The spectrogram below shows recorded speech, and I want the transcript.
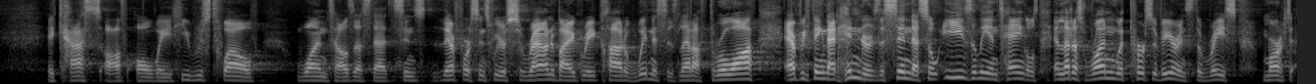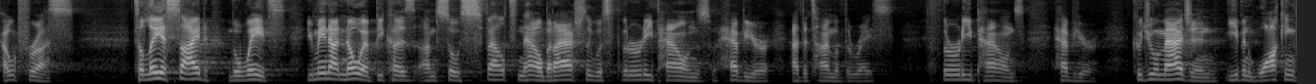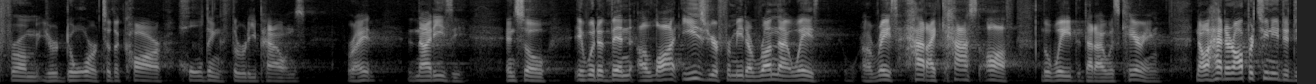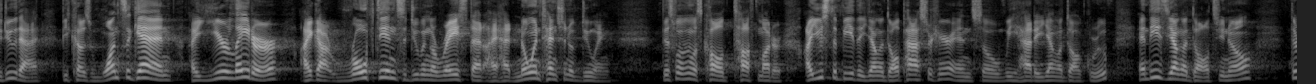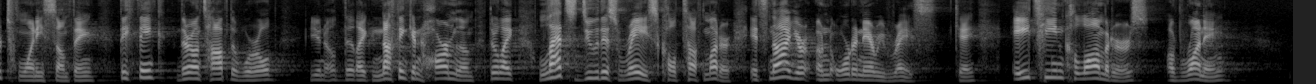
It casts off all weight. Hebrews 12, 1 tells us that since therefore since we are surrounded by a great cloud of witnesses let us throw off everything that hinders the sin that so easily entangles and let us run with perseverance the race marked out for us to lay aside the weights you may not know it because i'm so svelte now but i actually was 30 pounds heavier at the time of the race 30 pounds heavier could you imagine even walking from your door to the car holding 30 pounds, right? Not easy. And so it would have been a lot easier for me to run that way, uh, race had I cast off the weight that I was carrying. Now, I had an opportunity to do that because once again, a year later, I got roped into doing a race that I had no intention of doing. This one was called Tough Mudder. I used to be the young adult pastor here, and so we had a young adult group. And these young adults, you know, they're 20 something. They think they're on top of the world. You know, they're like, nothing can harm them. They're like, let's do this race called Tough Mudder. It's not your, an ordinary race, okay? 18 kilometers of running,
